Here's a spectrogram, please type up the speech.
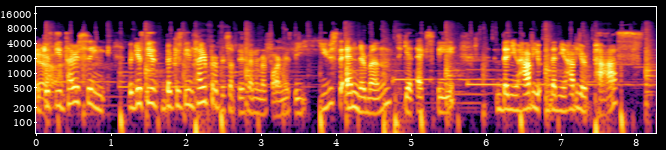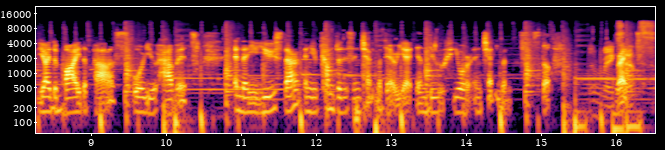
Yeah. Because the entire thing, because the because the entire purpose of this Enderman farm is to use the Enderman to get XP. Then you have your then you have your pass. You either buy the pass or you have it, and then you use that and you come to this enchantment area and do your enchantment stuff. That makes right? sense.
